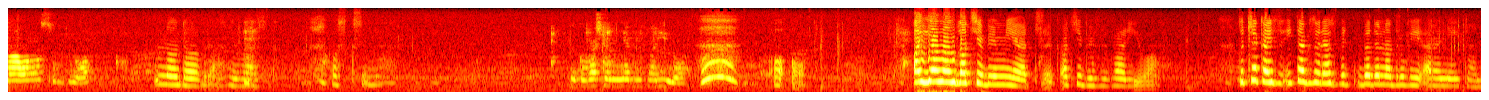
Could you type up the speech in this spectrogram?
Mało osób było. No dobra, nieważne. O skrzynię. Tego właśnie mnie wywaliło. O, o. A ja mam dla ciebie mieczyk, a ciebie wywaliło. To czekaj, i tak zaraz będę na drugiej arenie i ten.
